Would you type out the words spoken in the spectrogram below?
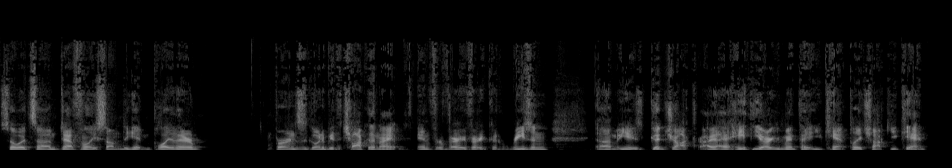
So it's um, definitely something to get in play there. Burnes is going to be the chalk of the night, and for very, very good reason. Um, he is good chalk. I, I, hate the argument that you can't play chalk. You can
